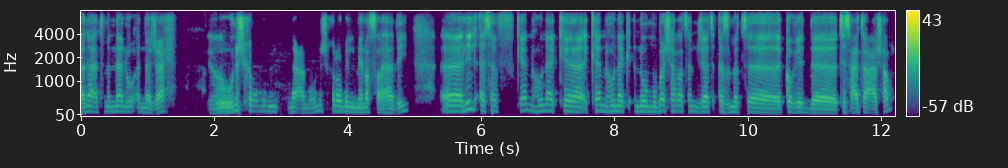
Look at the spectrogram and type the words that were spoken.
أنا أتمنى له النجاح. ونشكره من نعم ونشكره من المنصة هذه. آه للأسف كان هناك كان هناك انه مباشرة جات أزمة آه كوفيد 19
